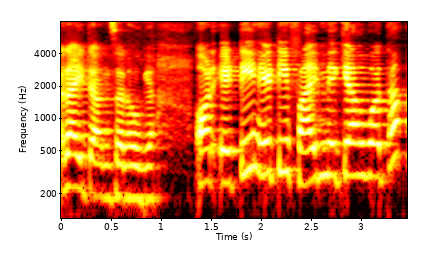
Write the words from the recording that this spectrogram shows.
राइट आंसर हो गया। और 1885 में क्या हुआ था?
